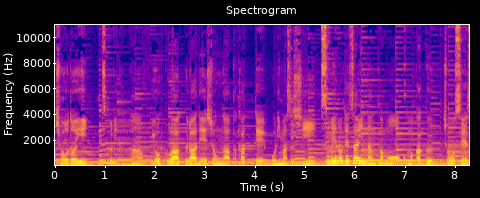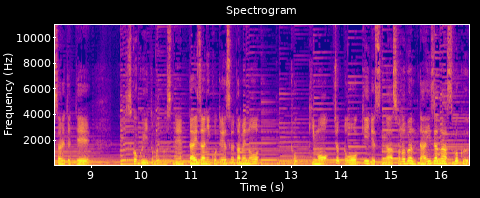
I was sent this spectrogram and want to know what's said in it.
ちょうどいい作りかな。洋服はグラデーションがかかっておりますし爪のデザインなんかも細かく調整されててすごくいいと思いますね。台座に固定するための突起もちょっと大きいですがその分台座がすごく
